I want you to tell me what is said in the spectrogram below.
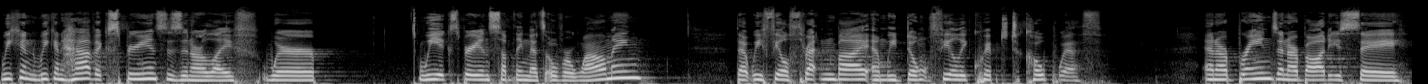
We can, we can have experiences in our life where we experience something that's overwhelming, that we feel threatened by, and we don't feel equipped to cope with. And our brains and our bodies say,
